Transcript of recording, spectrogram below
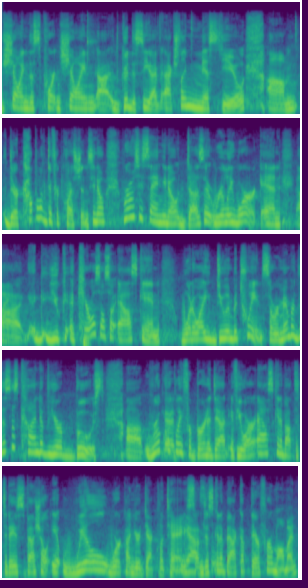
showing the support and showing, uh, good to see you. I've actually missed you. Um, there are a couple of different questions. You know, Rosie's saying, you know, does it really work? And uh, you, uh, Carol's also asking, what do I do in between? So remember, this is kind of your boost. Uh, real Good. quickly for Bernadette, if you are asking about the today's special, it will work on your décolleté. So I'm just going to back up there for a moment.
